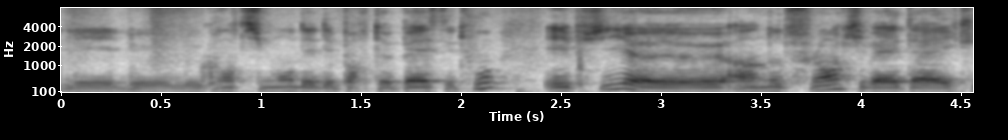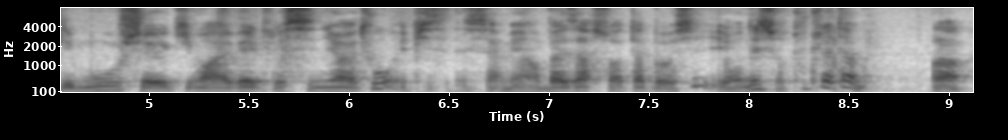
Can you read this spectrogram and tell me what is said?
les le, grand immonde et des porte-pestes et tout. Et puis un autre flanc qui va être avec les mouches qui vont arriver avec le seigneur et tout. Et puis ça met un bazar sur la table aussi. Et on est sur toute la table. Voilà.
